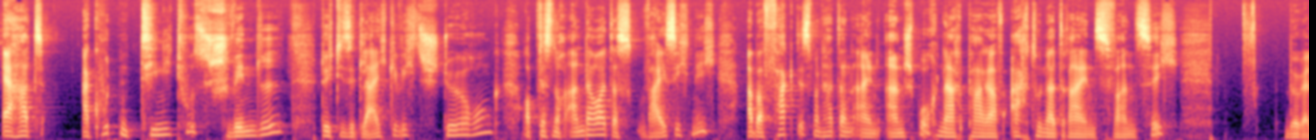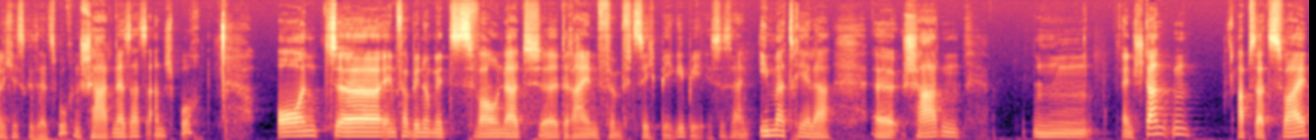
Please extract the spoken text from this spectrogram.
Er hat akuten Tinnitus, Schwindel durch diese Gleichgewichtsstörung. Ob das noch andauert, das weiß ich nicht. Aber Fakt ist, man hat dann einen Anspruch nach 823 Bürgerliches Gesetzbuch, einen Schadenersatzanspruch und äh, in Verbindung mit 253 BGB. Es ist ein immaterieller äh, Schaden mh, hm, entstanden. Absatz 2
